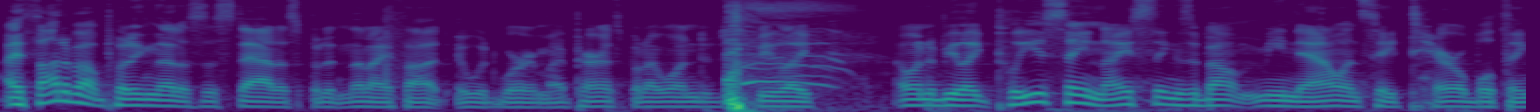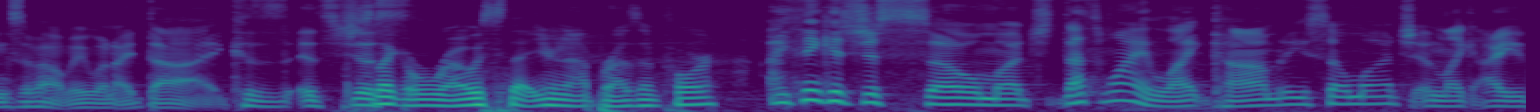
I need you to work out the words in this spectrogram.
I thought about putting that as a status, but then I thought it would worry my parents, but I wanted to just be like I want to be like please say nice things about me now and say terrible things about me when I die cuz it's Just just like a roast that you're not present for. I think it's just so much. That's why I like comedy so much, and like I,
